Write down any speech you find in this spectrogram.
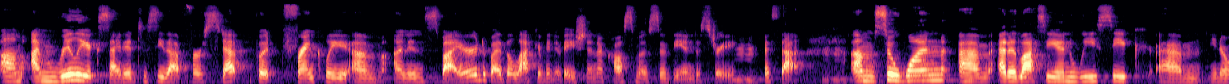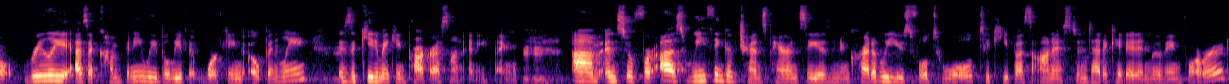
Um, I'm really excited to see that first step, but frankly, um, uninspired by the lack of innovation across most of the industry with that. Um, so one, um, at Atlassian, we seek, um, you know, really as a company, we believe that working openly is the key to making progress on anything. Um, and so for us, we think of transparency as an incredibly useful tool to keep us honest and dedicated and moving forward,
